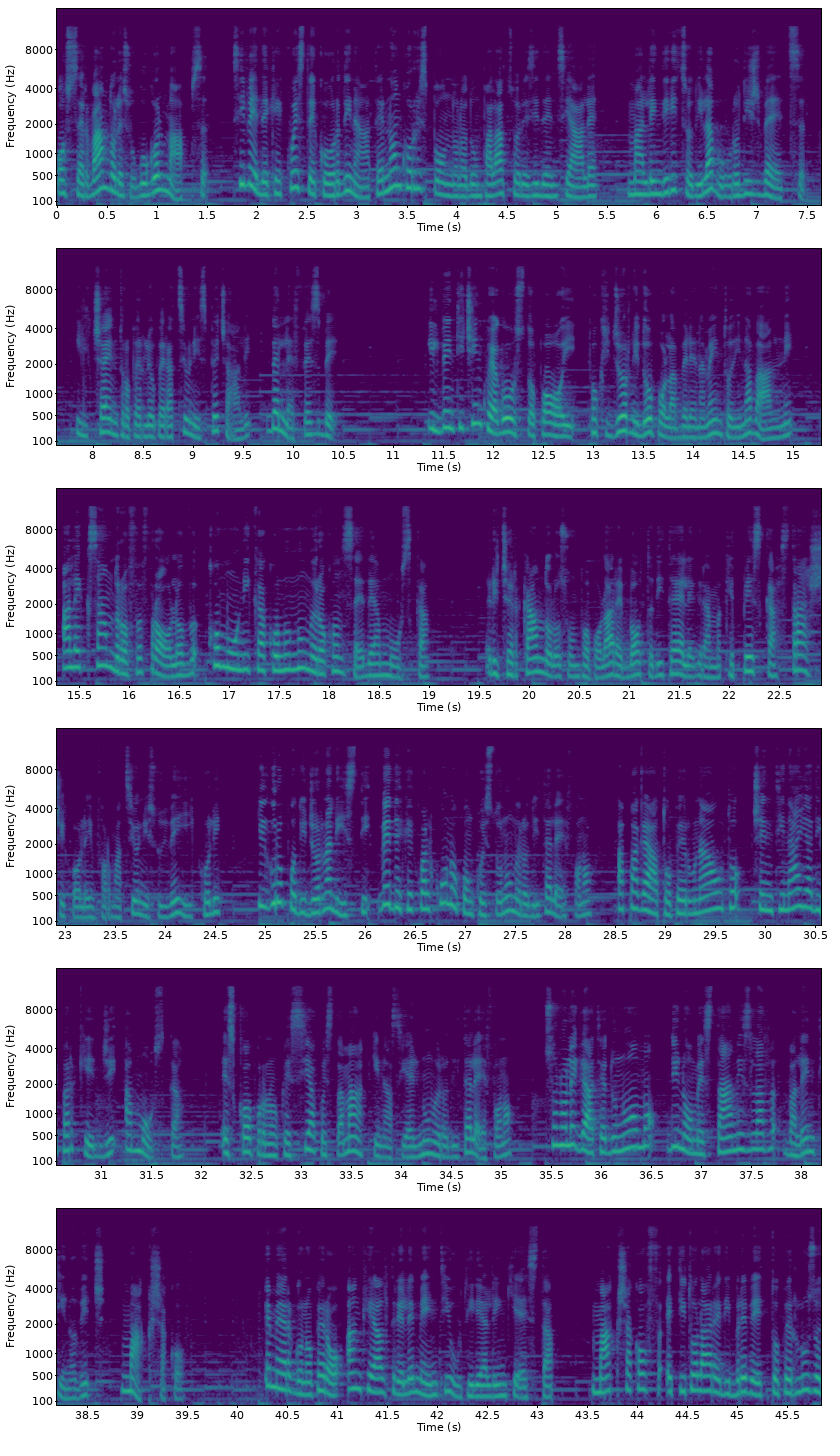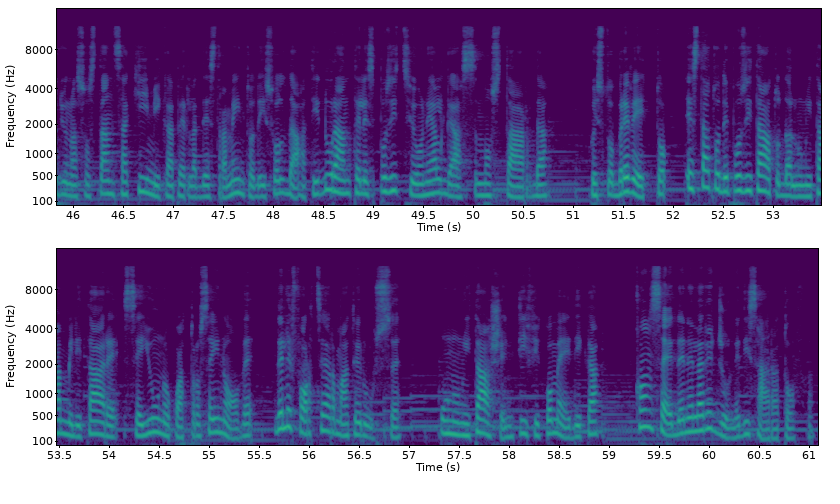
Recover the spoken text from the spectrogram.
Osservandole su Google Maps si vede che queste coordinate non corrispondono ad un palazzo residenziale, ma all'indirizzo di lavoro di Svez, il centro per le operazioni speciali dell'FSB. Il 25 agosto poi, pochi giorni dopo l'avvelenamento di Navalny, Alexandrov Frolov comunica con un numero con sede a Mosca. Ricercandolo su un popolare bot di Telegram che pesca a strascico le informazioni sui veicoli, il gruppo di giornalisti vede che qualcuno con questo numero di telefono ha pagato per un'auto centinaia di parcheggi a Mosca e scoprono che sia questa macchina sia il numero di telefono sono legati ad un uomo di nome Stanislav Valentinovich Makshakov. Emergono però anche altri elementi utili all'inchiesta. Makshakov è titolare di brevetto per l'uso di una sostanza chimica per l'addestramento dei soldati durante l'esposizione al gas mostarda. Questo brevetto è stato depositato dall'unità militare 61469 delle forze armate russe, un'unità scientifico-medica con sede nella regione di Saratov.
